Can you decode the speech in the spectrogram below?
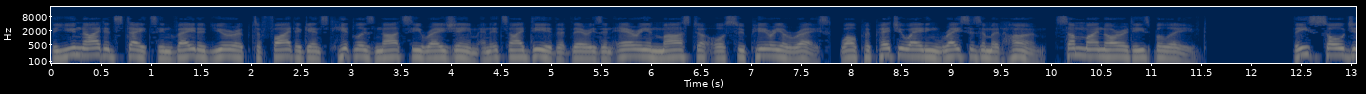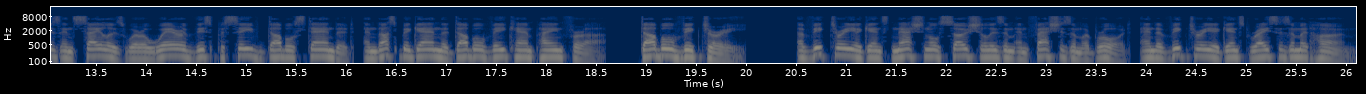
The United States invaded Europe to fight against Hitler's Nazi regime and its idea that there is an Aryan master or superior race, while perpetuating racism at home, some minorities believed. These soldiers and sailors were aware of this perceived double standard, and thus began the Double V campaign for a «double victory» a victory against National Socialism and Fascism abroad, and a victory against racism at home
